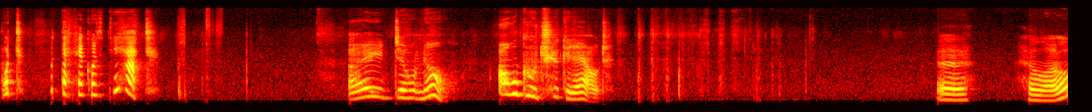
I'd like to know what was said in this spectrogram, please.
What? What the heck was that? I don't know. I'll go check it out. Uh, hello?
